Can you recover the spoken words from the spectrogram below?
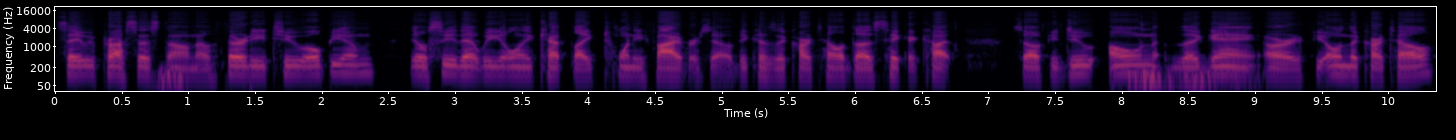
say we processed, I don't know, 32 opium, you'll see that we only kept like 25 or so because the cartel does take a cut. So if you do own the gang, or if you own the cartel,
